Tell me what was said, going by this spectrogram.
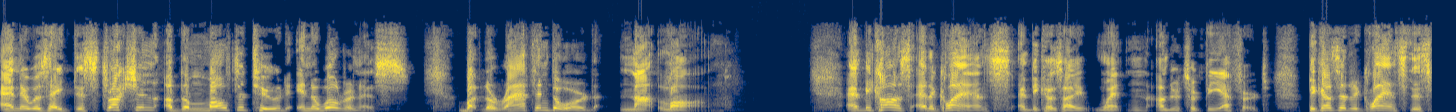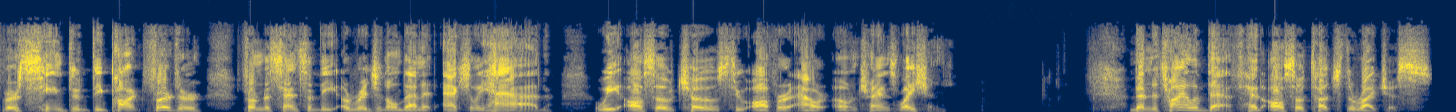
And there was a destruction of the multitude in the wilderness, but the wrath endured not long. And because at a glance, and because I went and undertook the effort, because at a glance this verse seemed to depart further from the sense of the original than it actually had, we also chose to offer our own translation. Then the trial of death had also touched the righteous,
